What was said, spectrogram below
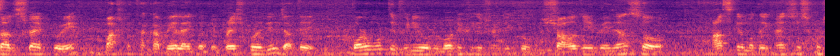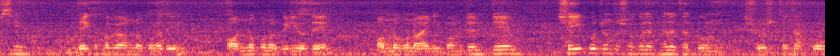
সাবস্ক্রাইব করে পাশে থাকা বেল আইকনটি প্রেস করে দিন যাতে পরবর্তী ভিডিওর নোটিফিকেশনটি খুব সহজেই পেয়ে যান। সো আজকের মতো এখানে শেষ করছি। দেখা হবে অন্য কোনো দিন, অন্য কোনো ভিডিওতে অন্য কোনো আইনি কন্টেন্ট নিয়ে। সেই পর্যন্ত সকলে ভালো থাকুন, সুস্থ থাকুন।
